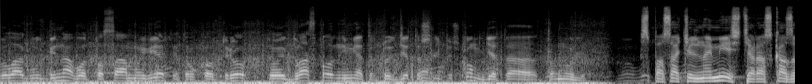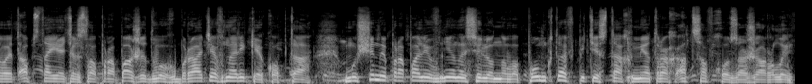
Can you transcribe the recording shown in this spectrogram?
была глубина вот по самый верх, это около трех, то есть два с половиной метра. То есть где-то шли пешком, где-то тонули. Спасатель на месте рассказывает обстоятельства пропажи двух братьев на реке Копта. Мужчины пропали вне населенного пункта в 500 метрах от совхоза Жарлы.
